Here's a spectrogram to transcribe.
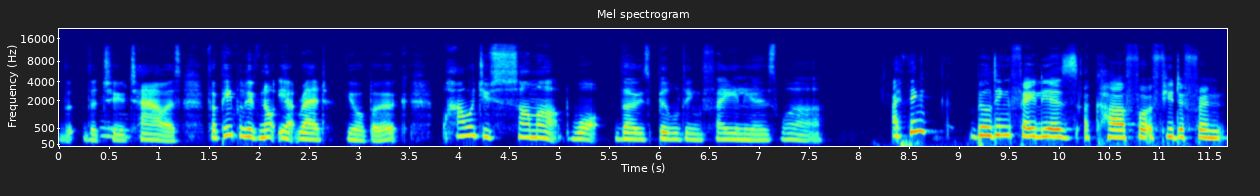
the, the two mm. towers. For people who've not yet read your book, how would you sum up what those building failures were? I think building failures occur for a few different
